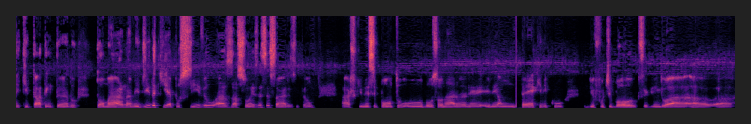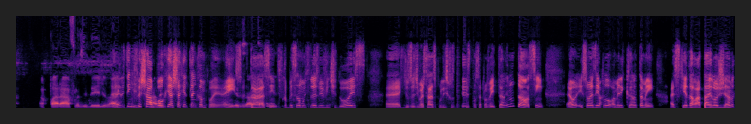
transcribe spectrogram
e que está tentando tomar, na medida que é possível, as ações necessárias. Então, acho que nesse ponto o Bolsonaro ele, ele é um técnico de futebol, seguindo a, a, a, a paráfrase dele lá. É, ele tem que fechar a boca e achar que ele está em campanha, é isso. Tá, assim, fica pensando muito em 2022, é, que os adversários políticos deles estão se aproveitando, e não estão, assim, é, isso é um exemplo americano também. A esquerda lá está elogiando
